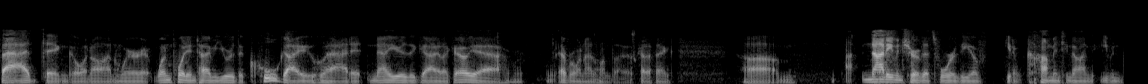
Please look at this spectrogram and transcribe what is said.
fad thing going on where at one point in time you were the cool guy who had it. Now you're the guy like, oh yeah, everyone has one of those kind of thing. Um, not even sure if that's worthy of you know commenting on even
